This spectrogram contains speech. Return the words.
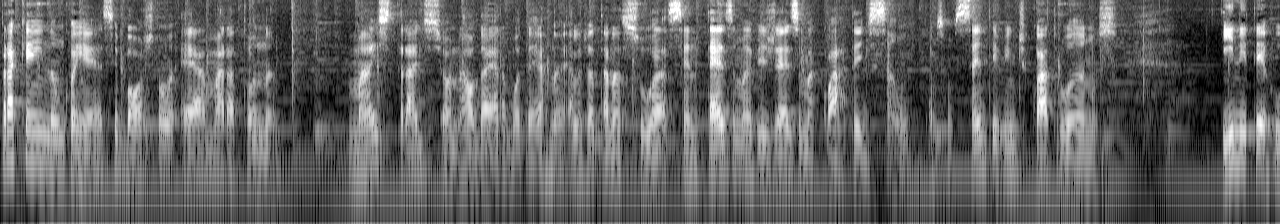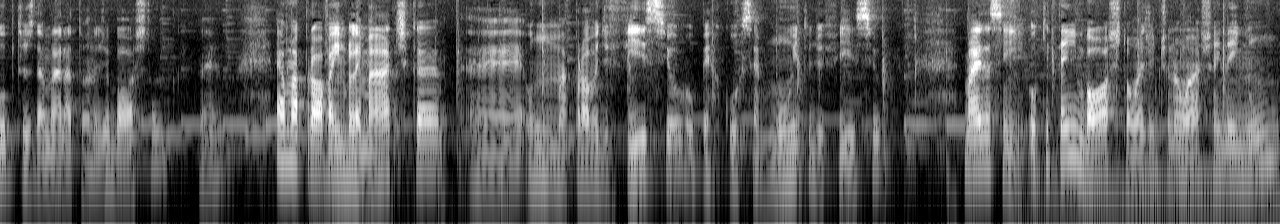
para quem não conhece, Boston é a maratona mais tradicional da era moderna. Ela já está na sua centésima vigésima quarta edição, então são 124 anos ininterruptos da Maratona de Boston. Né? É uma prova emblemática, é uma prova difícil, o percurso é muito difícil, mas assim, o que tem em Boston a gente não acha em nenhum,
